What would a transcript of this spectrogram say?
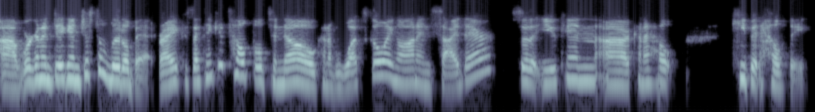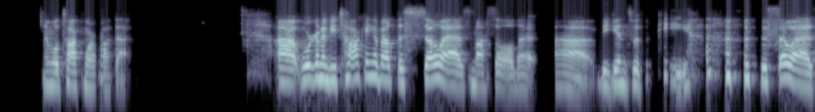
uh, we're going to dig in just a little bit, right? Because I think it's helpful to know kind of what's going on inside there so that you can uh, kind of help keep it healthy. And we'll talk more about that. Uh, we're going to be talking about the psoas muscle that uh, begins with P. the psoas.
